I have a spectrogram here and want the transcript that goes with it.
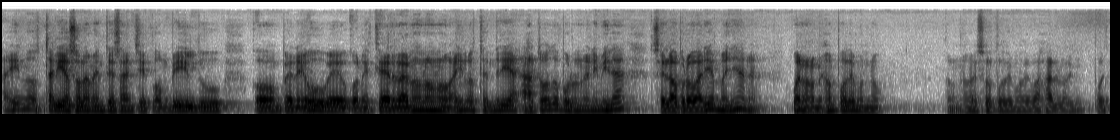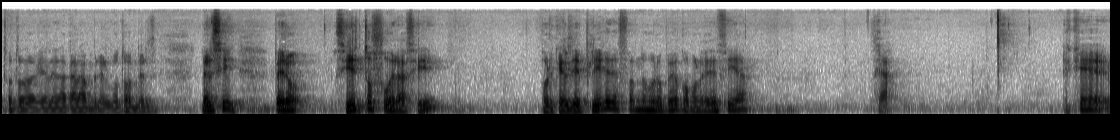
Ahí no estaría solamente Sánchez con Bildu, con PNV o con Esquerra, no, no, no, ahí los tendría a todo por unanimidad, se lo aprobarían mañana. Bueno, a lo mejor podemos no. A lo mejor eso podemos de bajar los impuestos, todavía le da calambre el botón del, sí. Pero si esto fuera así, porque el despliegue de fondos europeos, como le decía, o sea, es que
